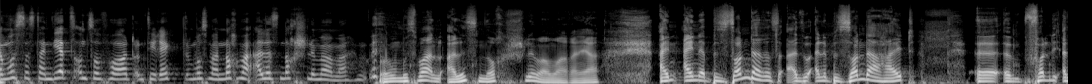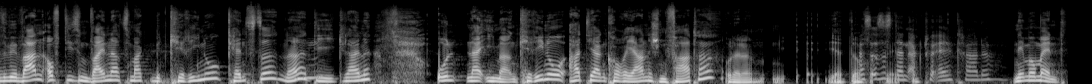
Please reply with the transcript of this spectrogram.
Da muss das dann jetzt und sofort und direkt muss man nochmal alles noch schlimmer machen. Muss man alles noch schlimmer machen, ja. Ein, eine besonderes, also eine Besonderheit äh, ähm, von, also wir waren auf diesem Weihnachtsmarkt mit Kirino, kennst du, ne, Mhm. die kleine, und Naima. Und Kirino hat ja einen koreanischen Vater, oder, ja doch. Was ist es denn aktuell gerade? Nee, Moment.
